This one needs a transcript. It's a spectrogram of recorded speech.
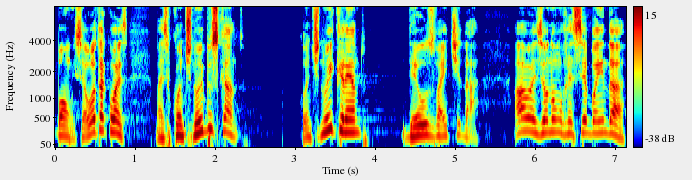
Bom, isso é outra coisa. Mas continue buscando. Continue crendo. Deus vai te dar. Ah, mas eu não recebo ainda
